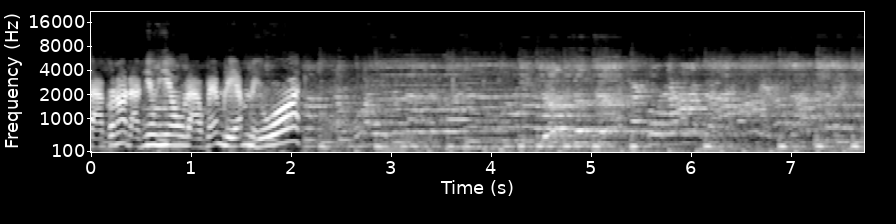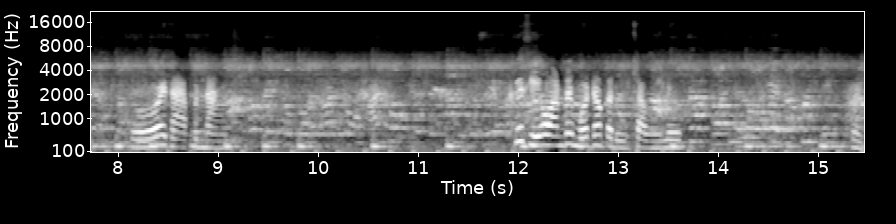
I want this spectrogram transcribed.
ดาก็เนาดาบเหี่ยวเหี่ยวดาบแหลมแหลมนี่โอ้ยโอ้ยทาเป็นนัง คือสีอ่อนไปหมดเนาะกระดูกเต่านี่เลยเฮ้ย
